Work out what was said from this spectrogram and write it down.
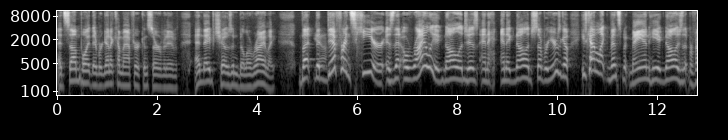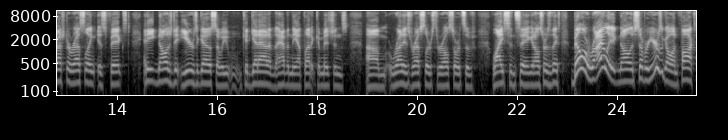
at some point they were going to come after a conservative, and they've chosen Bill O'Reilly. But the difference here is that O'Reilly acknowledges and and acknowledged several years ago. He's kind of like Vince McMahon. He acknowledged that professional wrestling is fixed, and he acknowledged it years ago, so he could get out of having the athletic commissions um, run his wrestlers through all sorts of licensing and all sorts of things. Bill O'Reilly acknowledged several years ago on Fox,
